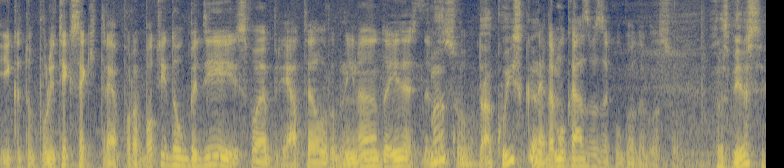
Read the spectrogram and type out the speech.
и като политик, всеки трябва да поработи и да убеди своя приятел, роднина да иде да гласува. Ако, ако иска, Не да му казва за кого да гласува. разбира се.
